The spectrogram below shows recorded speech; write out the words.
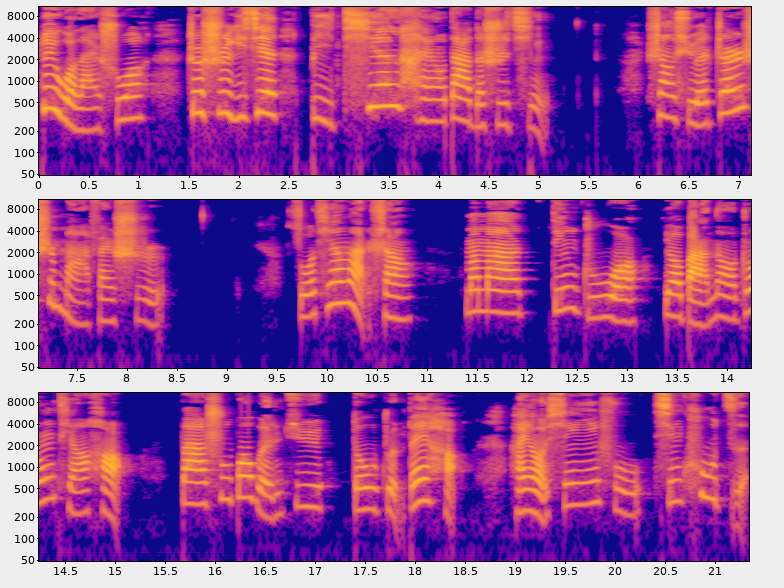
对我来说，这是一件比天还要大的事情。上学真是麻烦事。昨天晚上，妈妈叮嘱我要把闹钟调好，把书包、文具都准备好，还有新衣服、新裤子。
